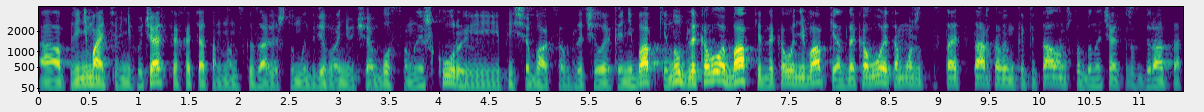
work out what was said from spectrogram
А, принимайте в них участие, хотя там нам сказали, что мы две вонючие обоссанные шкуры и тысяча баксов для человека не бабки. Ну, для кого бабки, для кого не бабки, а для кого это может стать стартовым капиталом, чтобы начать разбираться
